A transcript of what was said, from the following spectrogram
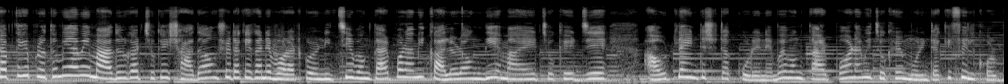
সব থেকে প্রথমে আমি মা দুর্গার চোখের সাদা অংশটাকে এখানে ভরাট করে নিচ্ছি এবং তারপর আমি কালো রং দিয়ে মায়ের চোখের যে আউটলাইনটা সেটা করে নেব এবং তারপর আমি চোখের মণিটাকে ফিল করব।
